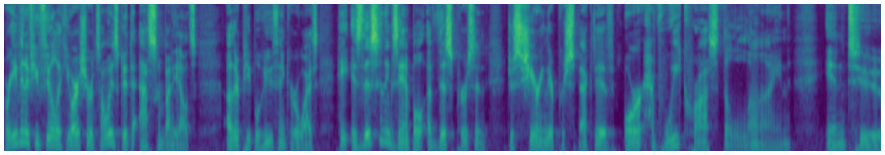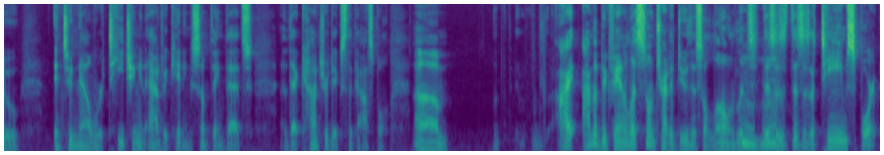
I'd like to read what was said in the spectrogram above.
or even if you feel like you are sure, it's always good to ask somebody else, other people who you think are wise. Hey, is this an example of this person just sharing their perspective, or have we crossed the line into into now we're teaching and advocating something that's that contradicts the gospel? Um, I, I'm a big fan of let's don't try to do this alone. Let's this is this is a team sport.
